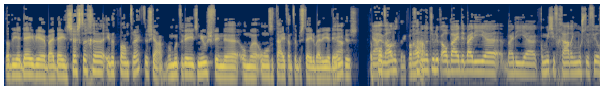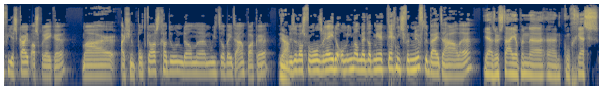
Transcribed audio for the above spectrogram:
dat de JD weer bij D66 uh, in het pand trekt. Dus ja, we moeten weer iets nieuws vinden om, om onze tijd aan te besteden bij de JD. Ja. Dus ja, we hadden, we hadden natuurlijk al bij, de, bij die, bij die commissievergadering moesten we veel via Skype afspreken. Maar als je een podcast gaat doen, dan uh, moet je het wel beter aanpakken. Ja. Dus dat was voor ons reden om iemand met wat meer technisch vernuft erbij te halen. Ja, zo sta je op een, uh, een congres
